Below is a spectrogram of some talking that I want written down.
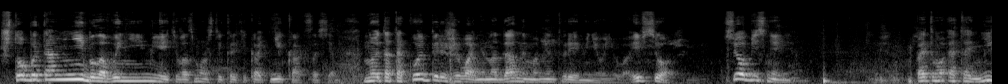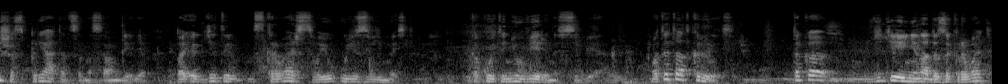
Что бы там ни было, вы не имеете возможности критиковать никак совсем. Но это такое переживание на данный момент времени у него. И все. Все объяснение. Поэтому это ниша спрятаться на самом деле, где ты скрываешь свою уязвимость, какую-то неуверенность в себе. Вот это открылось. Так а детей не надо закрывать.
